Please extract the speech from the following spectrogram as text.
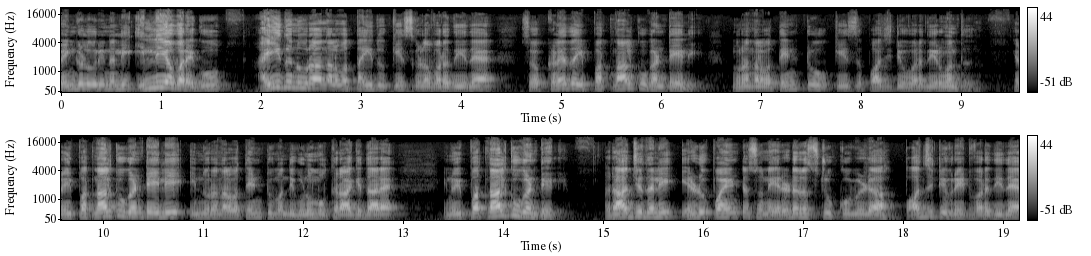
ಬೆಂಗಳೂರಿನಲ್ಲಿ ಇಲ್ಲಿಯವರೆಗೂ ಐದು ನೂರ ನಲವತ್ತೈದು ಕೇಸ್ಗಳ ವರದಿ ಇದೆ. ಸೊ, ಕಳೆದ ಇಪ್ಪತ್ನಾಲ್ಕು ಗಂಟೆಯಲ್ಲಿ ನೂರ ನಲವತ್ತೆಂಟು ಕೇಸ್ ಪಾಸಿಟಿವ್ ವರದಿ ಇರುವಂಥದ್ದು. ಇನ್ನು ಇಪ್ಪತ್ನಾಲ್ಕು ಗಂಟೆಯಲ್ಲಿ ಇನ್ನೂರ ನಲವತ್ತೆಂಟು ಮಂದಿ ಗುಣಮುಖರಾಗಿದ್ದಾರೆ. ಇನ್ನು ಇಪ್ಪತ್ನಾಲ್ಕು ಗಂಟೆಯಲ್ಲಿ ರಾಜ್ಯದಲ್ಲಿ ಎರಡು ಪಾಯಿಂಟ್ ಸೊನ್ನೆ ಎರಡರಷ್ಟು ಕೋವಿಡ್ ಪಾಸಿಟಿವ್ ರೇಟ್ ವರದಿದೆ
